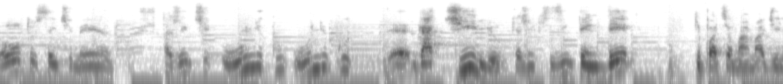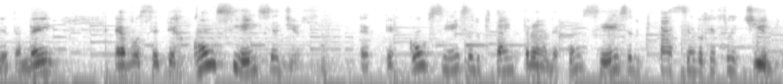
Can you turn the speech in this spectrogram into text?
outros sentimentos. A gente, o único, o único é, gatilho que a gente precisa entender, que pode ser uma armadilha também, é você ter consciência disso. É ter consciência do que está entrando, é consciência do que está sendo refletido,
